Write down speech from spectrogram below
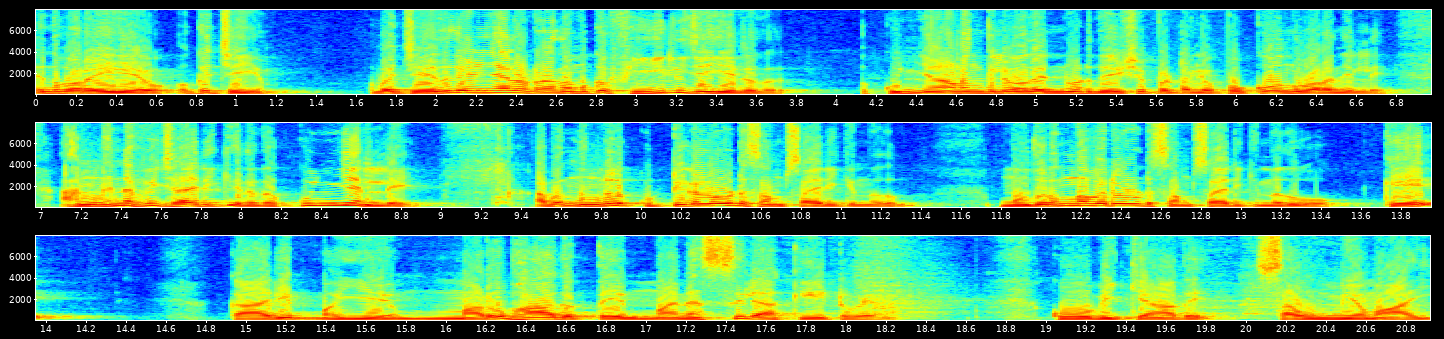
എന്ന് പറയുകയോ ഒക്കെ ചെയ്യും. അപ്പോൾ ചെയ്തു കഴിഞ്ഞാൽ ഉടനെ നമുക്ക് ഫീൽ ചെയ്യരുത്. കുഞ്ഞാണെങ്കിലും അത് എന്നോട് ദേഷ്യപ്പെട്ടല്ലോ പൊക്കോ എന്ന് പറഞ്ഞില്ലേ? അങ്ങനെ വിചാരിക്കരുത് കുഞ്ഞല്ലേ? അപ്പം നിങ്ങൾ കുട്ടികളോട് സംസാരിക്കുന്നതും മുതിർന്നവരോട് സംസാരിക്കുന്നതും ഒക്കെ കാര്യം മറുഭാഗത്തെ മനസ്സിലാക്കിയിട്ട് വേണം. കോപിക്കാതെ സൗമ്യമായി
